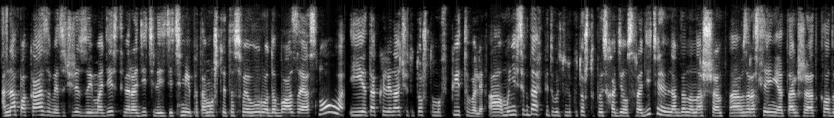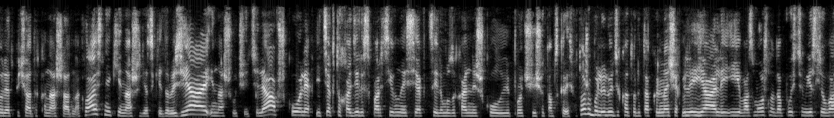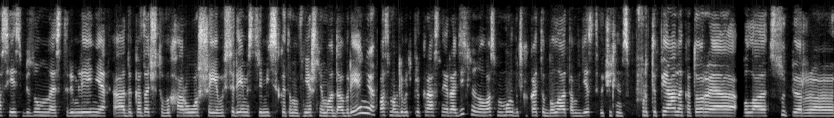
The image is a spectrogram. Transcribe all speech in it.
Она показывается через взаимодействие родителей с детьми, потому что это своего рода база и основа, и так или иначе это то, что мы впитывали. А мы не всегда впитывали только то, что происходило с родителями, иногда на наше а, взросление также откладывали отпечаток и наши одноклассники, и наши детские друзья, и наши учителя в школе, и те, кто ходили в спортивные секции или музыкальные школы, или прочее, еще там, скорее всего, тоже были люди, которые так или иначе влияли. И, возможно, допустим, если у вас есть безумное стремление а, доказать, что вы хороший, и вы все время стремитесь к этому внешнему одобрению, у вас могли быть прекрасные родители, но у вас, может быть, какая-то была там в детстве учительница фортепиано, которая была супер э,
